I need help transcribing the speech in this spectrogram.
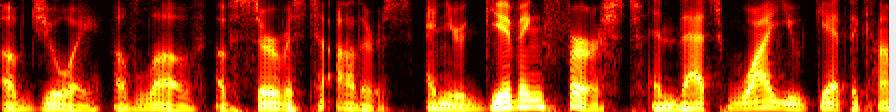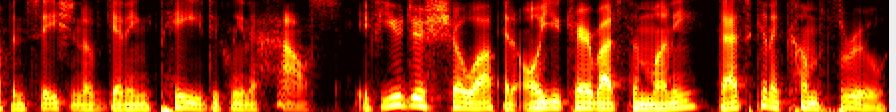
of joy, of love, of service to others, and you're giving first, and that's why you get the compensation of getting paid to clean a house. If you just show up and all you care about is the money, that's going to come through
